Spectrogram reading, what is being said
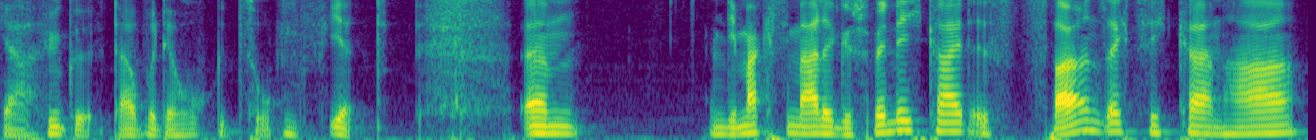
ja, Hügel, da wo der hochgezogen wird. Ähm, die maximale Geschwindigkeit ist 62 km/h,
